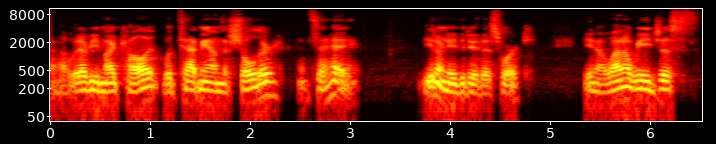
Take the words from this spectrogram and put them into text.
uh, whatever you might call it, will tap me on the shoulder and say, "Hey, you don't need to do this work. You know, why don't we just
